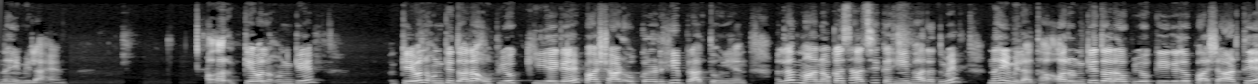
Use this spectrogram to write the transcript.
नहीं मिला है। और केवल उनके केवल उनके द्वारा उपयोग किए गए पाषाण उपकरण ही प्राप्त हुए हैं। मतलब मानव का साक्ष्य कहीं भारत में नहीं मिला था और उनके द्वारा उपयोग किए गए जो पाषाण थे,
